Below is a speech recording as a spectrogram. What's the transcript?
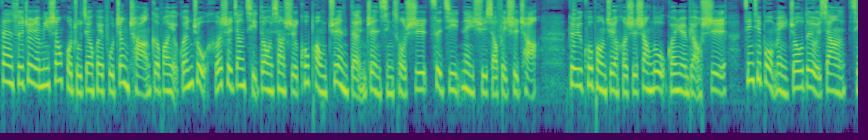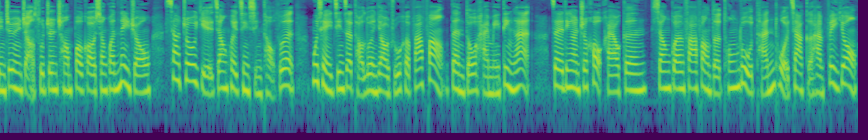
但随着人民生活逐渐恢复正常，各方也关注何时将启动像是 coupon 券等振兴措施，刺激内需消费市场。对于 coupon 券何时上路，官员表示，经济部每周都有向行政院长苏贞昌报告相关内容，下周也将会进行讨论。目前已经在讨论要如何发放，但都还没定案。在定案之后，还要跟相关发放的通路谈妥价格和费用，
